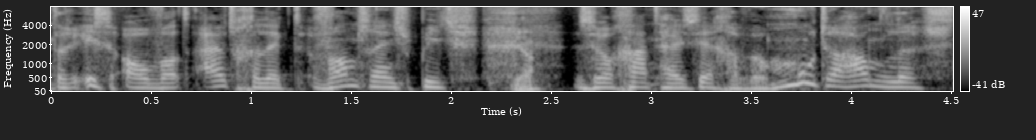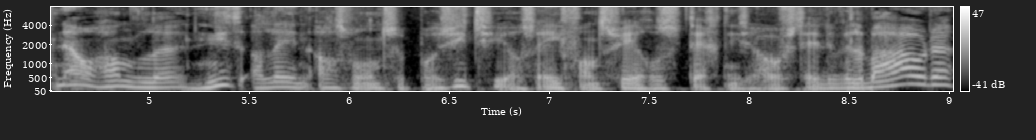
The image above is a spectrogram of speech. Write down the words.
er is al wat uitgelekt van zijn speech. Ja. Zo gaat hij zeggen, we moeten handelen, snel handelen. Niet alleen als we onze positie als een van de werelds technische hoofdsteden willen behouden.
